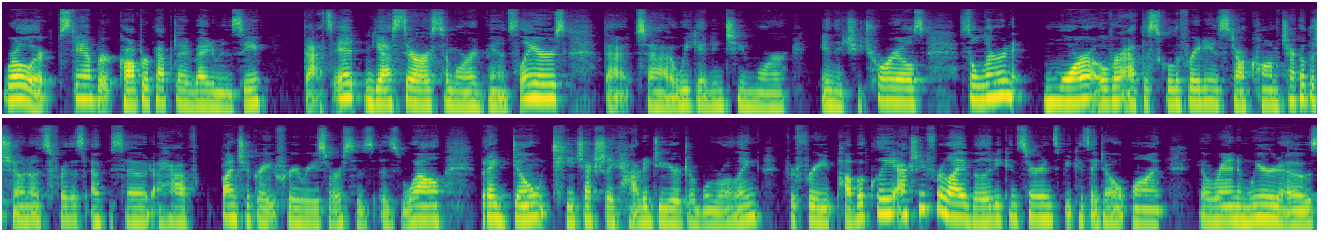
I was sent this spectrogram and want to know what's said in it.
roller, stamper, copper peptide, vitamin C that's it. Yes, there are some more advanced layers that uh, we get into more in the tutorials. So learn more over at the schoolofradiance.com. Check out the show notes for this episode. I have a bunch of great free resources as well, but I don't teach actually how to do your dermal rolling for free publicly, actually for liability concerns, because I don't want, you know, random weirdos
